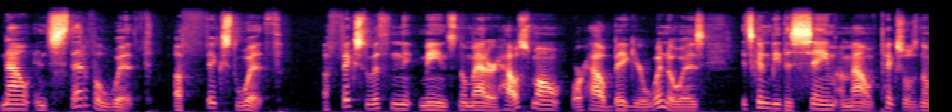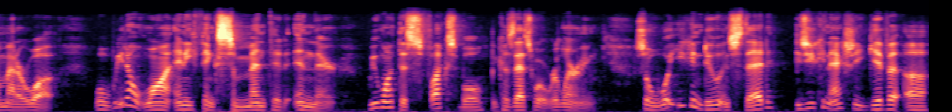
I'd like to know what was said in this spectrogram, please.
Now, instead of a width, a fixed width. A fixed width means no matter how small or how big your window is, it's going to be the same amount of pixels no matter what. Well, we don't want anything cemented in there we want this flexible because that's what we're learning. So what you can do instead is you can actually give it a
